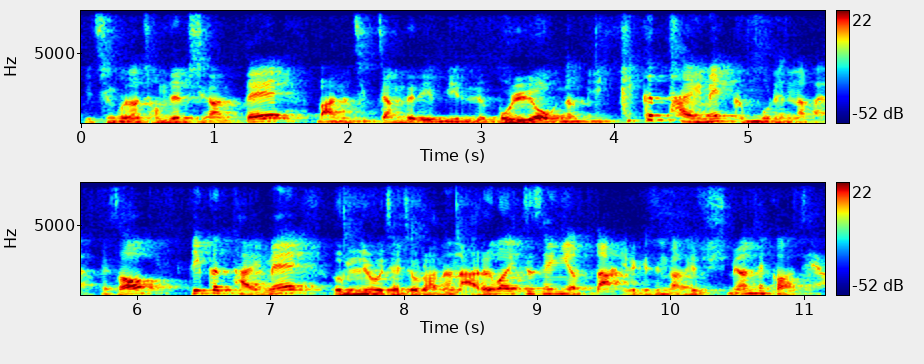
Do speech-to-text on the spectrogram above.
이 친구는 점심시간 때 많은 직장들이 밀- 몰려오는 이 피크타임에 근무를 했나 봐요. 그래서 피크타임에 음료 제조를 하는 아르바이트생이었다. 이렇게 생각해 주시면 될 것 같아요.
